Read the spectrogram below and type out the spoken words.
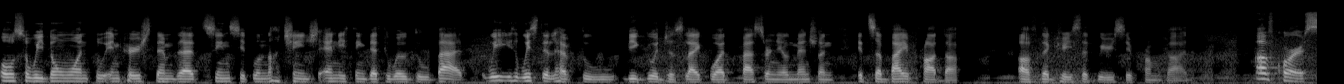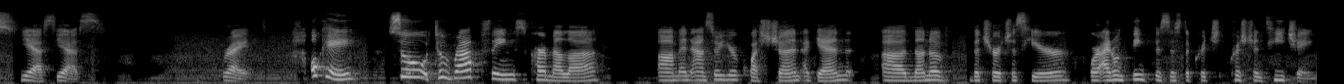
also we don't want to encourage them that since it will not change anything that will do bad, we we still have to be good, just like what Pastor Neil mentioned. It's a byproduct of the grace that we receive from God. Of course. Yes, yes. Right. Okay. So to wrap things, Carmela, um, and answer your question again, uh, none of the churches here, or I don't think this is the Christian teaching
